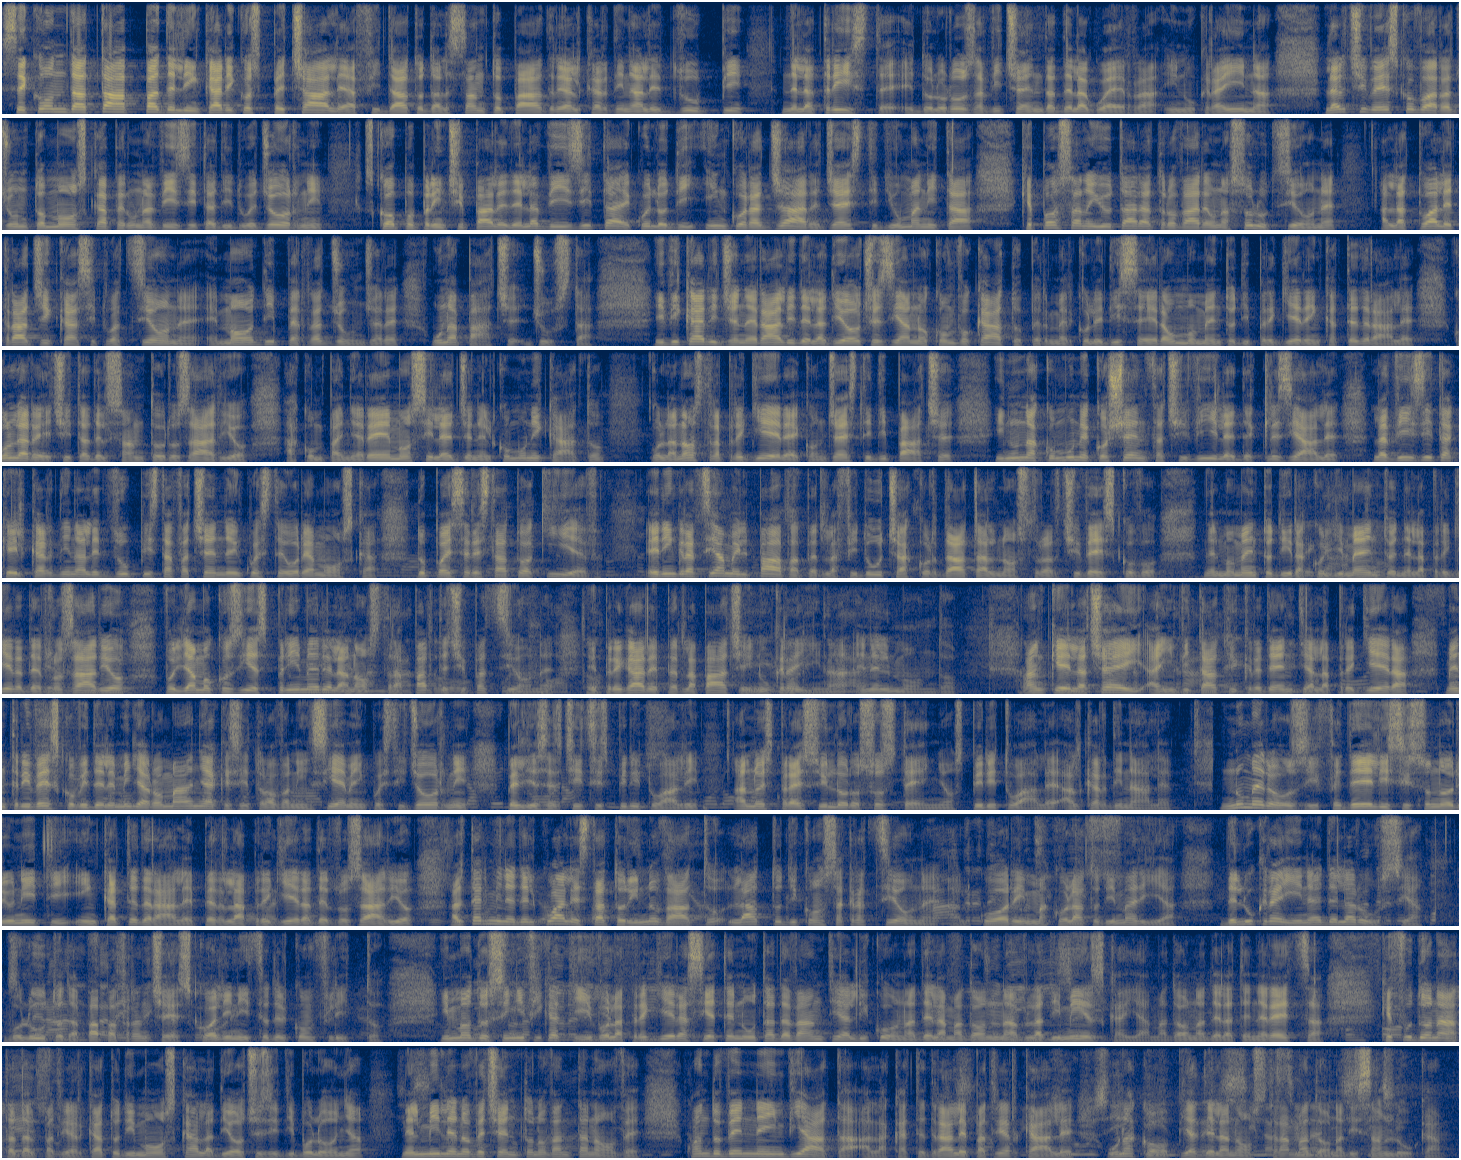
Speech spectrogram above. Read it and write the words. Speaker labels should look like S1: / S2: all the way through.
S1: Seconda tappa dell'incarico speciale affidato dal Santo Padre al Cardinale Zuppi nella triste e dolorosa vicenda della guerra in Ucraina. L'arcivescovo ha raggiunto Mosca per una visita di due giorni. Scopo principale della visita è quello di incoraggiare gesti di umanità che possano aiutare a trovare una soluzione all'attuale tragica situazione e modi per raggiungere una pace giusta. I vicari generali della diocesi hanno convocato per mercoledì sera un momento di preghiera in cattedrale con la recita del Santo Rosario. Accompagneremo, si legge nel comunicato, con la nostra preghiera e con gesti di pace, in una comune coscienza civile ed ecclesiale, la visita che il cardinale Zuppi sta facendo in queste ore a Mosca, dopo essere stato a Kiev, e ringraziamo il Papa per la fiducia accordata al nostro arcivescovo. Nel momento di raccoglimento e nella preghiera del rosario vogliamo così esprimere la nostra partecipazione e pregare per la pace in Ucraina e nel mondo. Anche la CEI ha invitato i credenti alla preghiera, mentre i vescovi dell'Emilia-Romagna, che si trovano insieme in questi giorni per gli esercizi spirituali, hanno espresso il loro sostegno spirituale al cardinale. Numerosi fedeli si sono riuniti in cattedrale per la preghiera del Rosario, al termine del quale è stato rinnovato l'atto di consacrazione al cuore immacolato di Maria dell'Ucraina e della Russia, voluto da Papa Francesco all'inizio del conflitto. In modo significativo la preghiera si è tenuta davanti all'icona della Madonna Vladimirskaya, Madonna della Tenerezza, che fu donata dal Patriarcato di Mosca alla diocesi di Bologna nel 1999, quando venne inviata alla cattedrale patriarcale una copia della nostra Madonna di San Luca.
